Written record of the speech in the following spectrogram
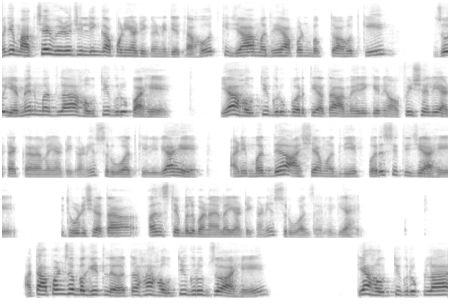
म्हणजे मागच्या व्हिडिओची लिंक आपण या ठिकाणी देत आहोत, की ज्यामध्ये आपण बघतो आहोत, की जो येमेनमधला हौती ग्रुप आहे, या हौती ग्रुपवरती आता अमेरिकेने ऑफिशियली अटॅक करायला या ठिकाणी सुरुवात केलेली आहे आणि मध्य आशियामधली एक परिस्थिती जी आहे, ती थोडीशी आता अनस्टेबल बनायला या ठिकाणी सुरुवात झालेली आहे. आता आपण जर बघितलं, तर हा हौती ग्रुप जो आहे, त्या हौती ग्रुपला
